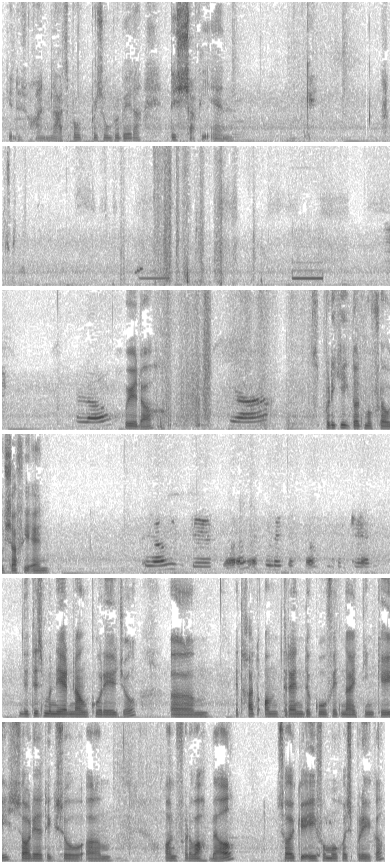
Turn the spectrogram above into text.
Oké, dus we gaan de laatste persoon proberen. Het is Shafi N. Oké. Hallo? Goeiedag. Ja? Spreek ik tot mevrouw Shafi N. Ja, wie is dit? Waarom even lekker van bekend? Dit is meneer Nankorejo. Ehm het gaat omtrent de COVID-19 case. Sorry dat ik zo ehm onverwacht bel. Zou ik u even mogen spreken?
